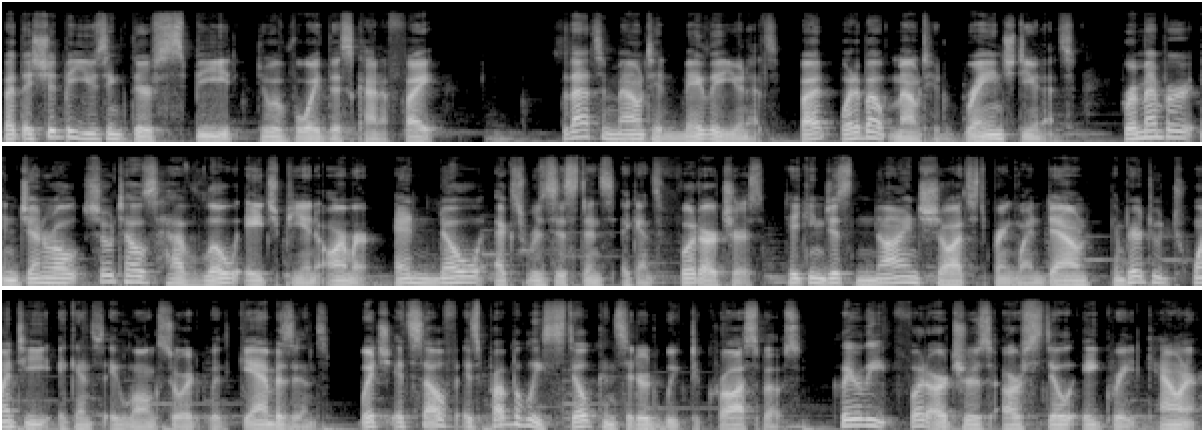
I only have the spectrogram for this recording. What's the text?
but they should be using their speed to avoid this kind of fight. So that's mounted melee units, but what about mounted ranged units? Remember, in general, Shotels have low HP and armor, and no extra resistance against foot archers, taking just 9 shots to bring one down, compared to 20 against a longsword with gambesons, which itself is probably still considered weak to crossbows. Clearly, foot archers are still a great counter.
